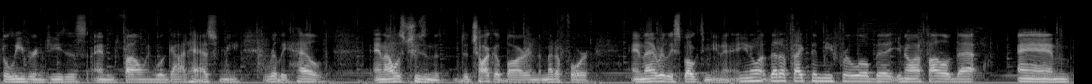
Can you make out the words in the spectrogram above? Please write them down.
believer in jesus and following what god has for me really held and I was choosing the, the chocolate bar and the metaphor, and that really spoke to me. And you know what? That affected me for a little bit. You know, I followed that, and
